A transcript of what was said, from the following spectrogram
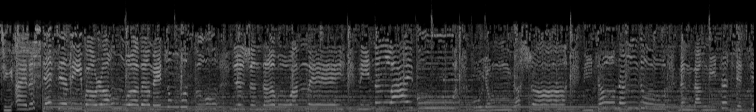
亲爱的，谢谢你包容我的美中不足，人生的不完美，你能来不？不用多说，你就能懂，能当你的。姐姐，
